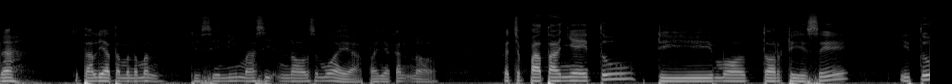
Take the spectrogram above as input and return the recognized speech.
Nah, kita lihat teman-teman, di sini masih nol semua ya, banyak kan nol. Kecepatannya itu di motor DC itu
